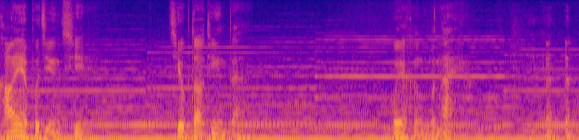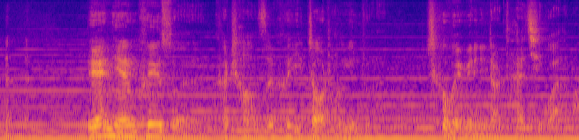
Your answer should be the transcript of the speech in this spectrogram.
行业不景气，接不到订单，我也很无奈呀。连年亏损，可厂子可以照常运转，这未免有点太奇怪了吧？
